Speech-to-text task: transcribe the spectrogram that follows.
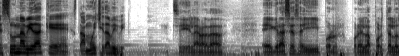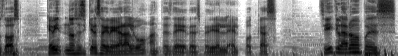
es una vida que está muy chida vivir. Sí, la verdad. Eh, gracias ahí por, por el aporte a los dos. Kevin, no sé si quieres agregar algo antes de, de despedir el, el podcast. Sí, claro, pues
